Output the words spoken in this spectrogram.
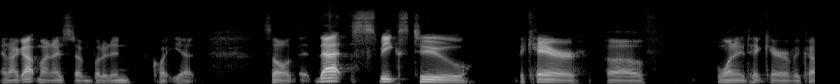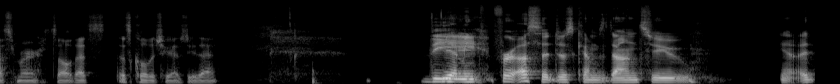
and i got mine i just haven't put it in quite yet. So that speaks to the care of wanting to take care of a customer. So that's that's cool that you guys do that. The yeah, I mean, for us, it just comes down to, you know, it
